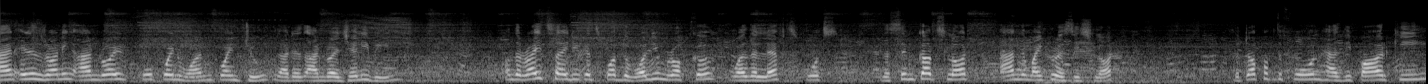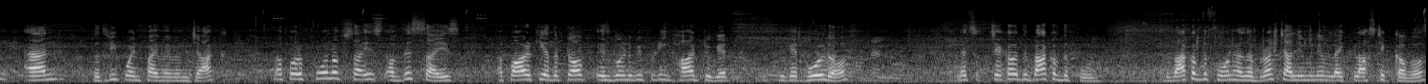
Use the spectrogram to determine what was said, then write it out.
and it is running Android 4.1.2 that is Android Jelly Bean. On the right side you can spot the volume rocker while the left sports the SIM card slot and the micro SD slot. The top of the phone has the power key and the 3.5mm jack. Now for a phone of size of this size, a power key at the top is going to be pretty hard to get to get hold of. Let's check out the back of the phone. The back of the phone has a brushed aluminum like plastic cover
